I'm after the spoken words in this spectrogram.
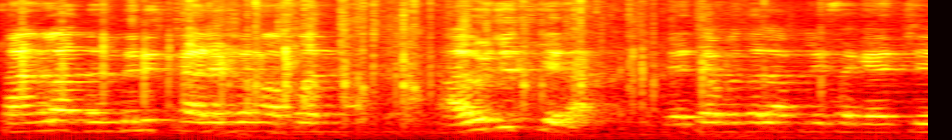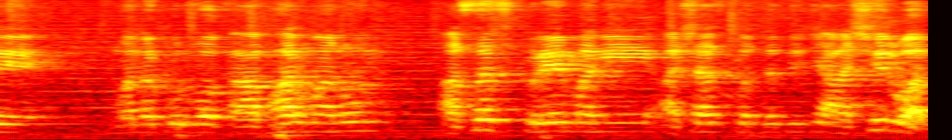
चांगला दणदणीत कार्यक्रम आपण आयोजित केला. त्याच्याबद्दल आपले सगळ्यांचे मनपूर्वक आभार मानून असंच प्रेम आणि अशाच पद्धतीचे आशीर्वाद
